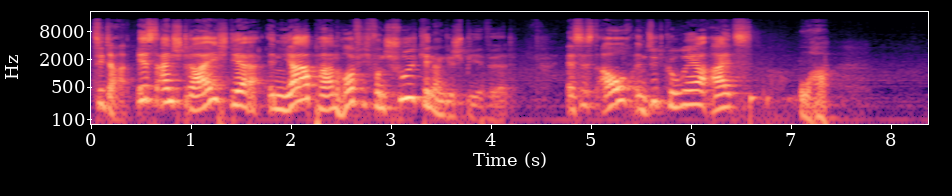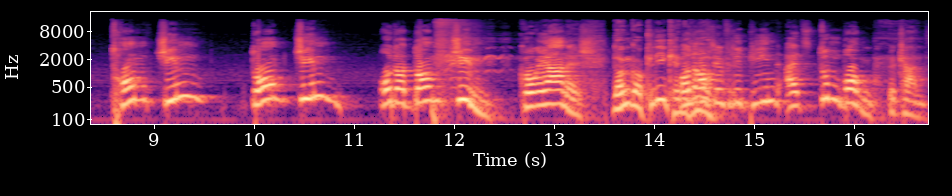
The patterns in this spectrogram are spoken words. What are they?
Zitat. Ist ein Streich, der in Japan häufig von Schulkindern gespielt wird. Es ist auch in Südkorea als Oha. Tongjim, Dongjim oder Dongjim, koreanisch. Dongok Lee kenn ich Und auf noch. den Philippinen als Tumbong bekannt.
